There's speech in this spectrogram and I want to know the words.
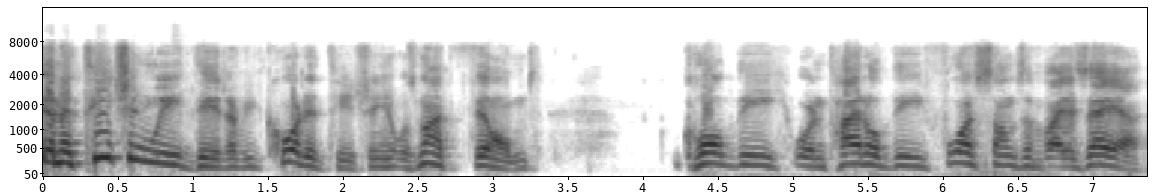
In a teaching we did, a recorded teaching, it was not filmed, called the, or entitled The Four Sons of Isaiah,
